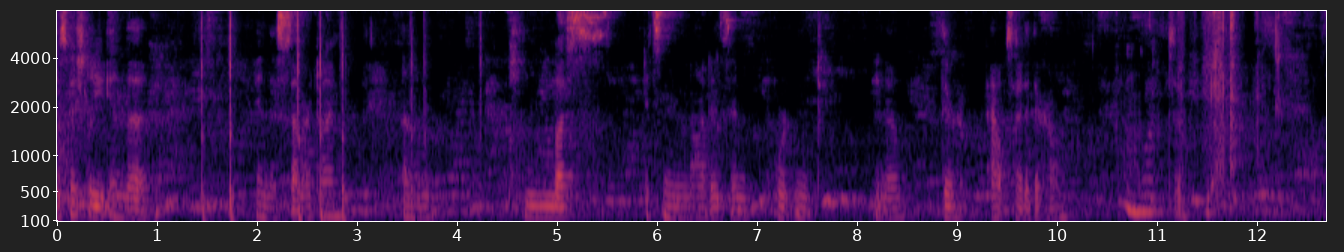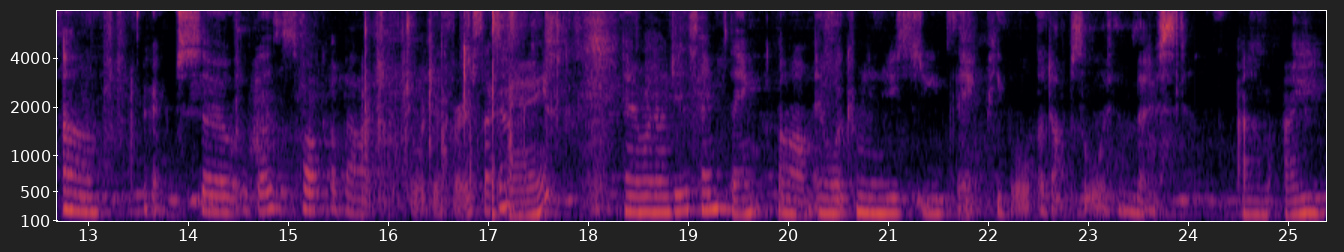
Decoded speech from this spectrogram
especially in the in the summertime. Um, plus, it's not as important, you know, they're outside of their home. So yeah, Um, okay, so let's talk about Georgia for a second. okay. And we're gonna do the same thing. Um, in what communities do you think people adopt solar the most? Um, I'm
